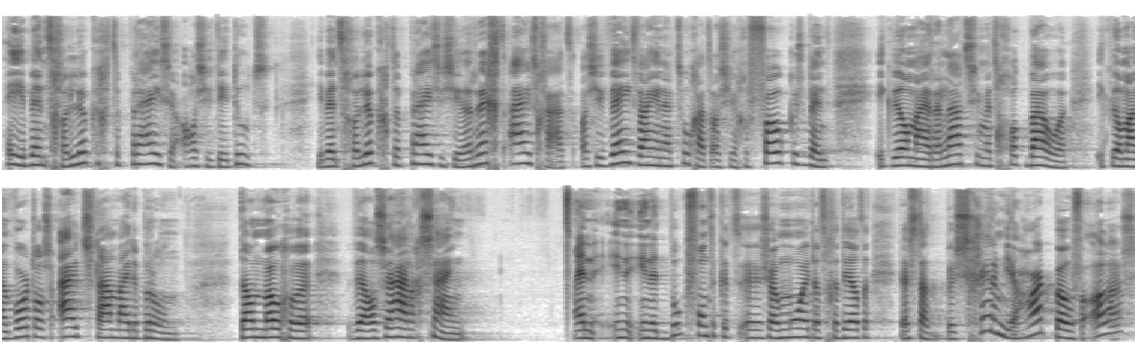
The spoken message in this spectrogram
Hey, je bent gelukkig te prijzen als je dit doet. Je bent gelukkig te prijzen als je recht uitgaat. Als je weet waar je naartoe gaat. Als je gefocust bent. Ik wil mijn relatie met God bouwen. Ik wil mijn wortels uitslaan bij de bron. Dan mogen we welzalig zijn. En in, in het boek vond ik het uh, zo mooi, dat gedeelte. Daar staat: Bescherm je hart boven alles,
